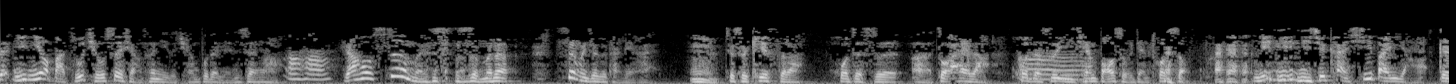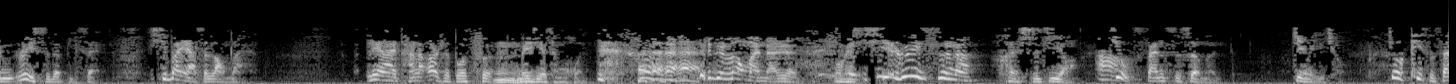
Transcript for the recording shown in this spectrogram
那你你要把足球设想成你的全部的人生啊。嗯哼，然后射门是什么呢？射门就是谈恋爱，嗯就是 kiss 了，或者是啊、做爱了，或者是以前保守一点脱手。你你你去看西班牙跟瑞士的比赛，西班牙是浪漫。恋爱谈了二十多次，嗯没结成婚，这就浪漫男人。OK 谢瑞士呢很实际啊，啊就三次射门进了一球，就 kiss 三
